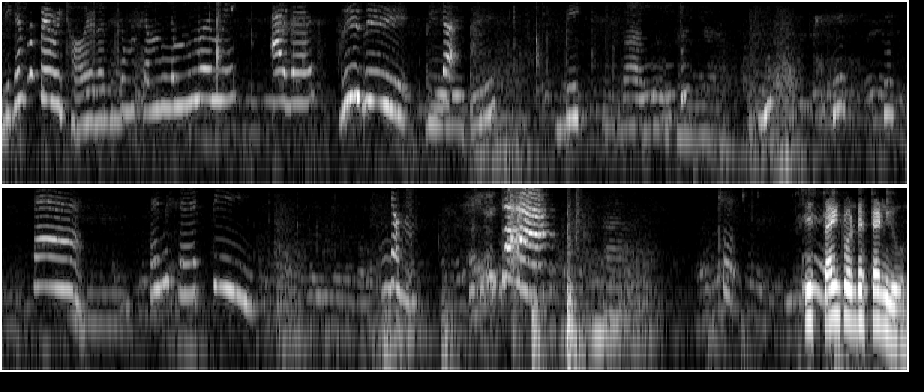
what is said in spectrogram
Because I'm very taller than her. Baby. Baby. Big. Babu. I'm happy. Yum. She's trying to understand you.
